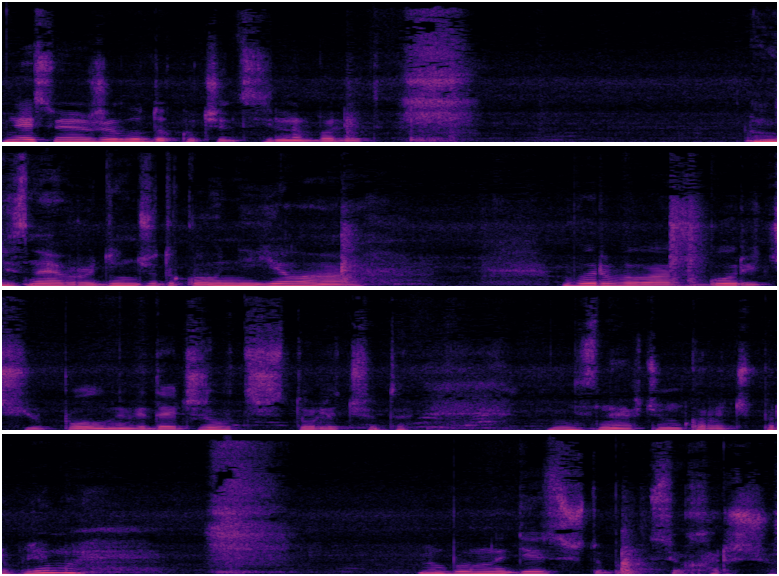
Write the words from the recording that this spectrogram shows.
У меня сегодня желудок очень сильно болит. Не знаю, вроде ничего такого не ела. А вырвала с горечью полной. Видать, желчь, что ли, что-то. Не знаю, в чем, короче, проблема. Ну, будем надеяться, что будет все хорошо.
